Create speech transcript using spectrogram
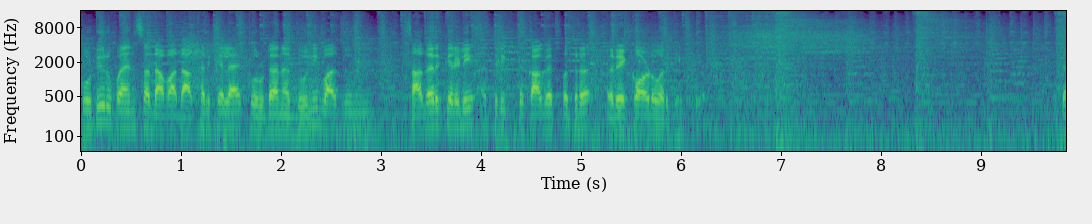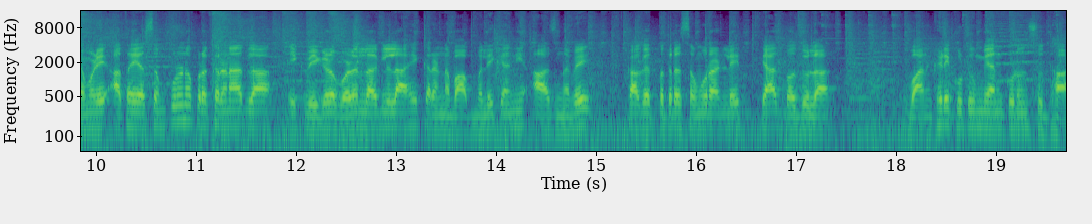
कोटी रुपयांचा दावा दाखल केला आहे कोर्टानं दोन्ही बाजूंनी सादर केलेली अतिरिक्त कागदपत्र रेकॉर्डवर घेतली आहे त्यामुळे आता या संपूर्ण प्रकरणाला एक वेगळं वळण लागलेलं आहे कारण नवाब मलिक यांनी आज नवे कागदपत्र समोर आणले. त्याच बाजूला वानखेडे कुटुंबियांकडून सुद्धा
